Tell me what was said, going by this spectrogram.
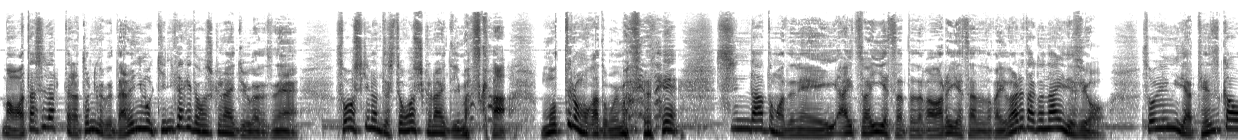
まあ私だったらとにかく誰にも気にかけてほしくないというかですね、葬式なんてしてほしくないと言いますか、もってのほかと思いますよね。死んだ後までね、あいつはいいやつだったとか悪いやつだったとか言われたくないですよ。そういう意味では手塚治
